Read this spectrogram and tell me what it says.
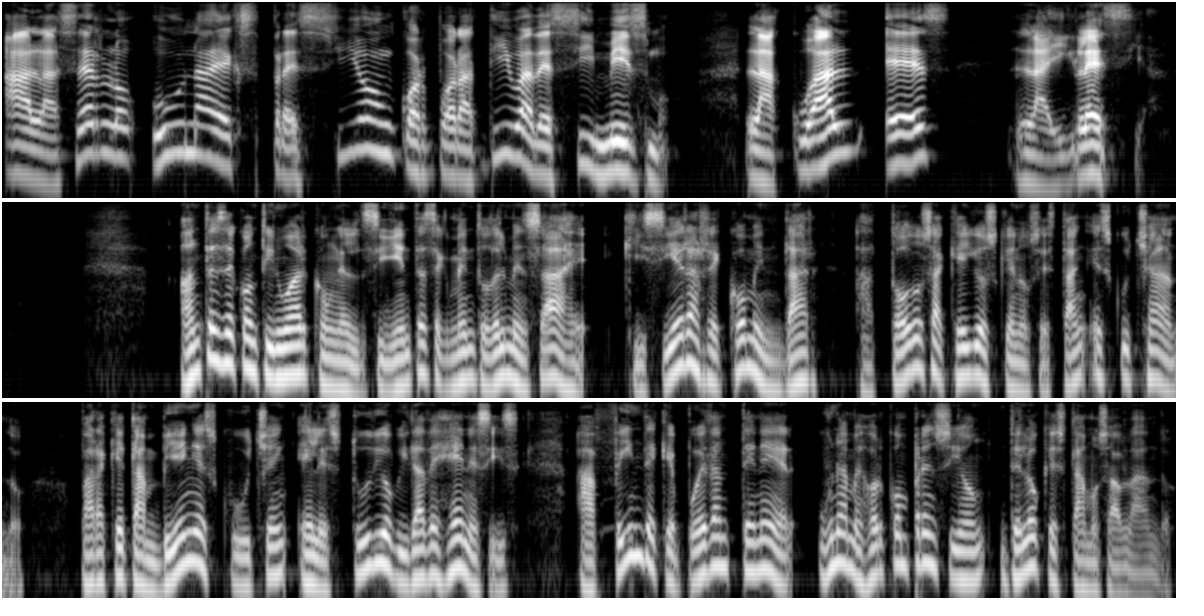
al hacerlo una expresión corporativa de sí mismo, la cual es la iglesia. Antes de continuar con el siguiente segmento del mensaje, quisiera recomendar a todos aquellos que nos están escuchando para que también escuchen el estudio vida de Génesis a fin de que puedan tener una mejor comprensión de lo que estamos hablando.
